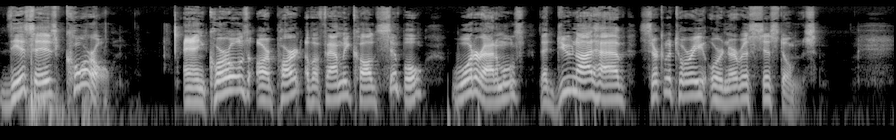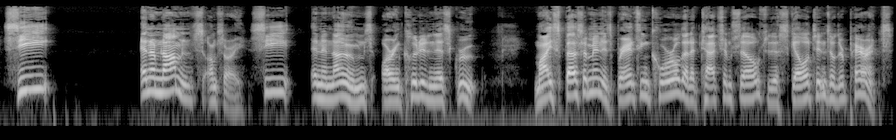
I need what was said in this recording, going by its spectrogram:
This is coral. And corals are part of a family called simple water animals that do not have circulatory or nervous systems. Sea anemones, I'm sorry, sea anemones are included in this group. My specimen is branching coral that attach themselves to the skeletons of their parents,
